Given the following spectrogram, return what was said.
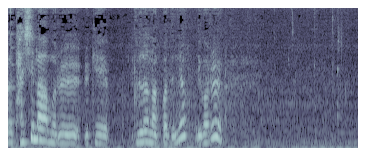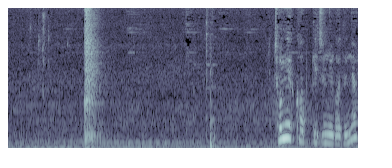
이거 다시마 물을 이렇게 불러놨거든요. 이거를 종이컵 기준이거든요.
